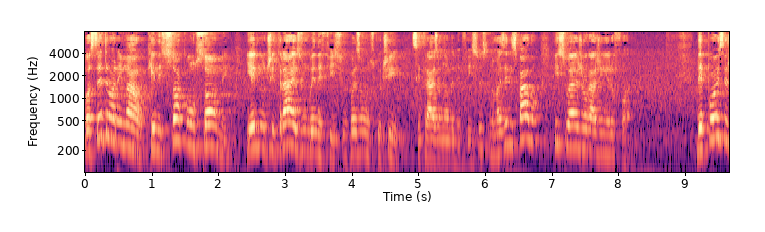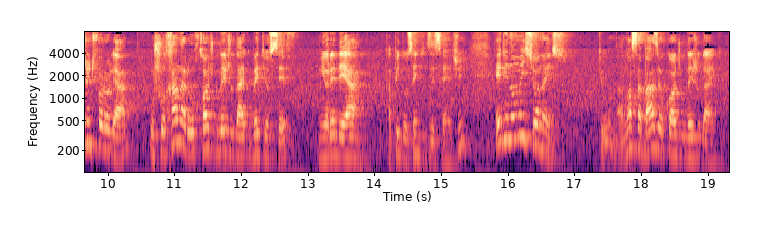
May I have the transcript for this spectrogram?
Você tem um animal que ele só consome e ele não te traz um benefício, depois vamos discutir se traz ou não benefícios, mas eles falam isso é jogar dinheiro fora. Depois, se a gente for olhar, o Shulchan Aruch, Código de Lei Judaico Bet Yosef, em Oredeá, capítulo 117, ele não menciona isso. Que a nossa base é o Código de Lei Judaico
